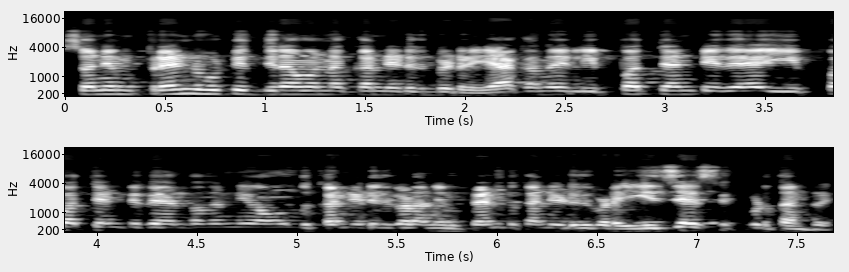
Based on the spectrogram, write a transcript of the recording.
ಸೊ ನಿಮ್ ಫ್ರೆಂಡ್ ಹುಟ್ಟಿದ ದಿನವನ್ನ ಕಂಡು ಹಿಡಿದ್ ಬಿಡ್ರಿ. ಯಾಕಂದ್ರೆ ಇಲ್ಲಿ ಇಪ್ಪತ್ತೆಂಟಿದೆ ಈ ಇಪ್ಪತ್ತೆಂಟಿದೆ ಅಂತಂದ್ರೆ ನೀವು ಒಂದು ಕಂಡು ಹಿಡಿದ್ ಬೇಡ, ನಿಮ್ ಫ್ರೆಂಡ್ ಕಂಡು ಹಿಡಿದ್ ಬೇಡ. ಈಸಿಯಾಗಿ ಸಿಕ್ಬಿಡ್ತಾನ್ರಿ.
